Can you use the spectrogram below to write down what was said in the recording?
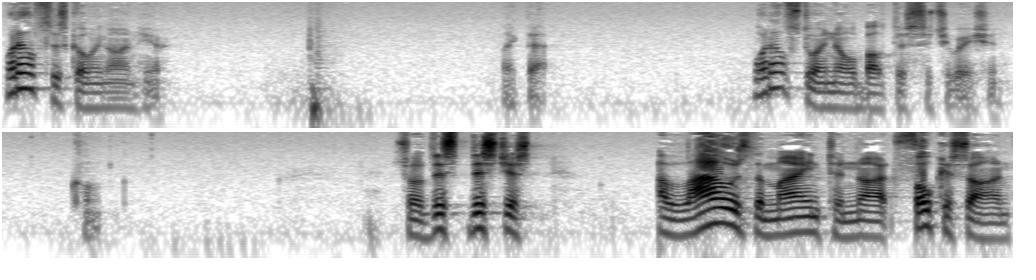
What else is going on here? Like that. What else do I know about this situation? So this, this just allows the mind to not focus on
